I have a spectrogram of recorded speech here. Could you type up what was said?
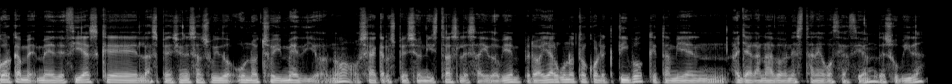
Gorka, me, decías que las pensiones han subido un ocho y medio, ¿no? O sea que a los pensionistas les ha ido bien, pero ¿hay algún otro colectivo que también haya ganado en esta negociación de subida?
